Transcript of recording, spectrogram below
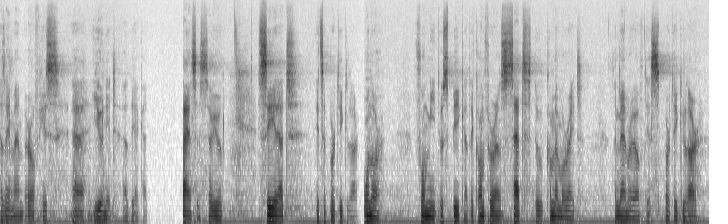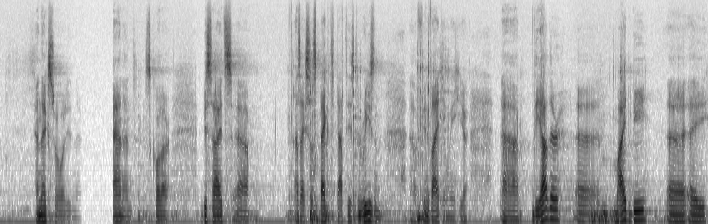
as a member of his uh, unit at the Academy of Sciences. So you see that it's a particular honor for me to speak at a conference set to commemorate the memory of this particular and extraordinary man and scholar. Besides, uh, as I suspect that is the reason of inviting me here. Uh, the other uh, might be uh, a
